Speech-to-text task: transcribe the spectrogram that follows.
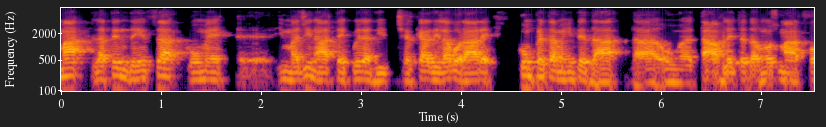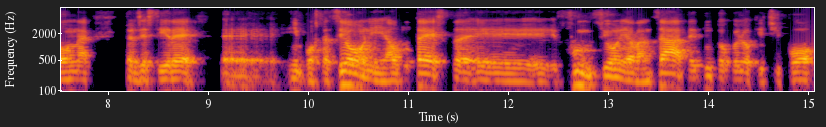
ma la tendenza, come eh, immaginate, è quella di cercare di lavorare completamente da, da un tablet, da uno smartphone per gestire eh, impostazioni, autotest, e funzioni avanzate, tutto quello che ci, può,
